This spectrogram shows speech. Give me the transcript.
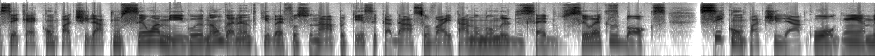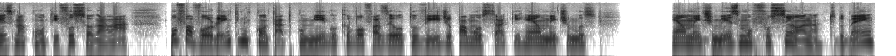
Você quer compartilhar com seu amigo. Eu não garanto que vai funcionar porque esse cadastro vai estar no número de série do seu Xbox. Se compartilhar com alguém a mesma conta e funcionar lá, por favor, entre em contato comigo que eu vou fazer outro vídeo para mostrar que realmente realmente mesmo funciona, tudo bem?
